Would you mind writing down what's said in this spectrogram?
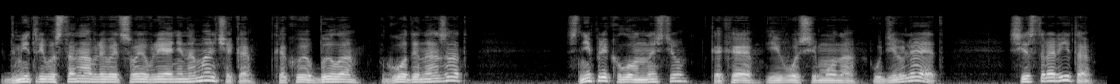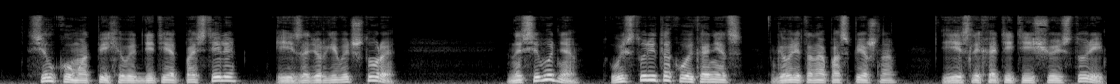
Дмитрий восстанавливает свое влияние на мальчика, какое было годы назад, с непреклонностью, какая его Симона удивляет, сестра Рита силком отпихивает детей от постели и задергивает шторы. На сегодня у истории такой конец, говорит она поспешно. Если хотите еще историй,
